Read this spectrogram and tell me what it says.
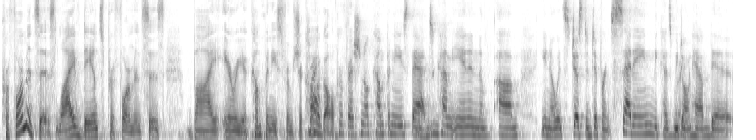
performances, live dance performances by area companies from Chicago. Right. Professional companies that Mm-hmm. come in and, um, you know, it's just a different setting because we don't have the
